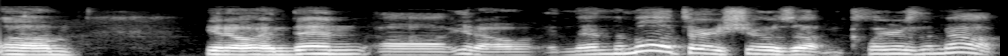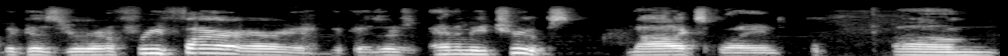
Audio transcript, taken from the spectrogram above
Um, you know, and then uh, you know, and then the military shows up and clears them out because you're in a free fire area because there's enemy troops. Not explained. Um,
